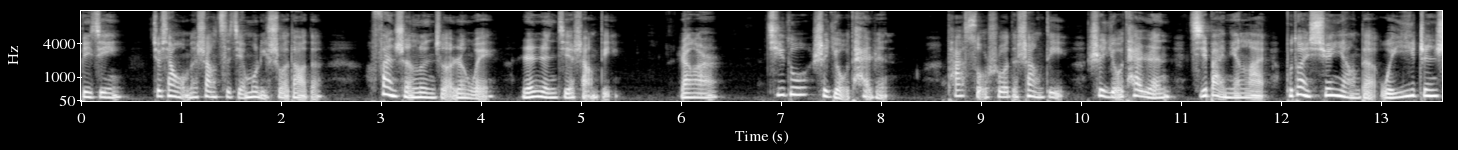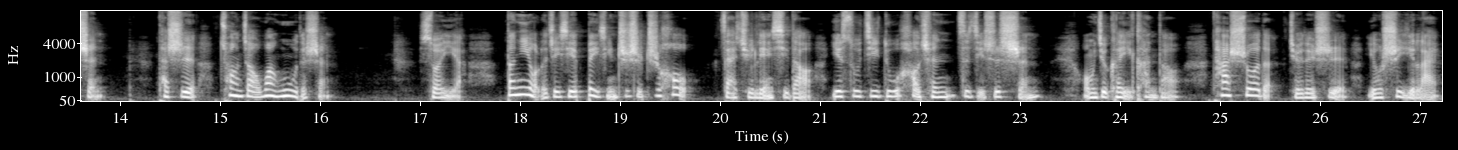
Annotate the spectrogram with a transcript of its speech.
毕竟，就像我们上次节目里说到的，泛神论者认为人人皆上帝。然而，基督是犹太人，他所说的上帝。是犹太人几百年来不断宣扬的唯一真神，他是创造万物的神。所以啊，当你有了这些背景知识之后，再去联系到耶稣基督号称自己是神，我们就可以看到他说的绝对是有史以来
